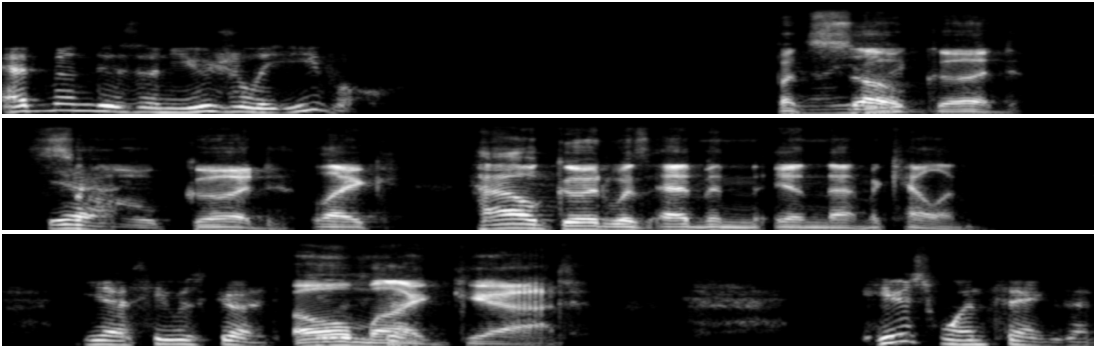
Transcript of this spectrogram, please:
Edmund is unusually evil. But you know, so good. Yeah. So good. Like, how good was Edmund in that McKellen? Yes, he was good. He oh was my good. God. Here's one thing that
